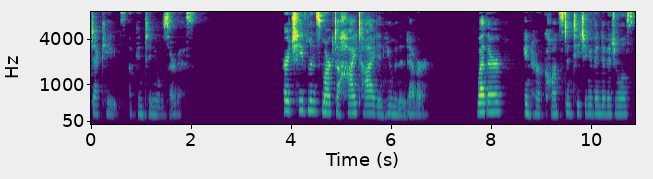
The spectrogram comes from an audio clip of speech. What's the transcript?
decades of continual service. Her achievements marked a high tide in human endeavor, whether in her constant teaching of individuals,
